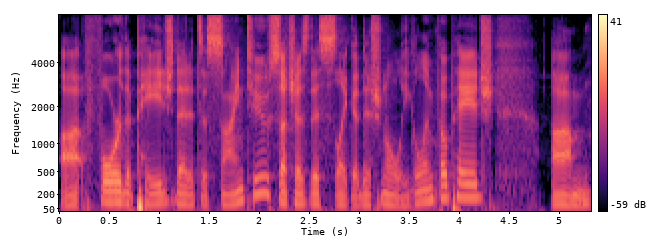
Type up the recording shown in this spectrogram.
uh, for the page that it's assigned to, such as this like additional legal info page. Um,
